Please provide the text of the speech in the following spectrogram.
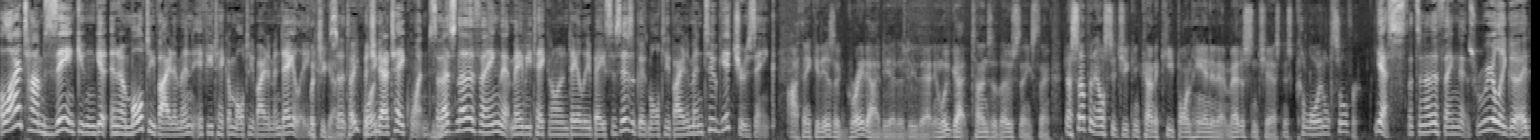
A lot of times, zinc you can get in a multivitamin if you take a multivitamin daily. But you gotta So- take one. Mm-hmm. you got to take one. So that's another thing that maybe taken on a daily basis is a good multivitamin to get your zinc. I think it is a great idea to do that, and we've got tons of those things there. Now, something else that you can kind of keep on hand in that medicine chest is colloidal silver. Yes, that's another thing that's really good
